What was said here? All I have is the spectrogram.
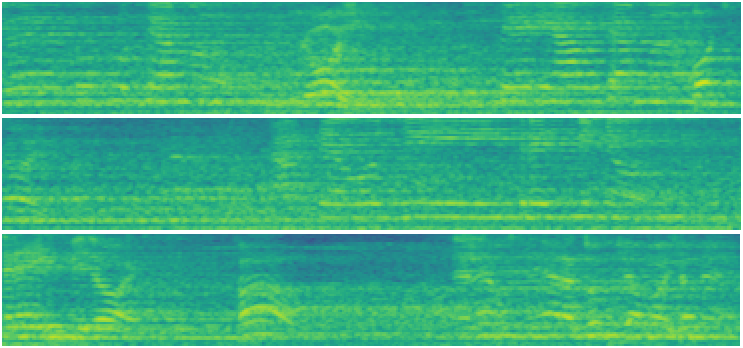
Eu era duplo diamante. E hoje? Imperial diamante. Quanto ganha? Até hoje, 3 milhões. 3 milhões. Val, você lembra que você era duplo diamante, já lembra?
